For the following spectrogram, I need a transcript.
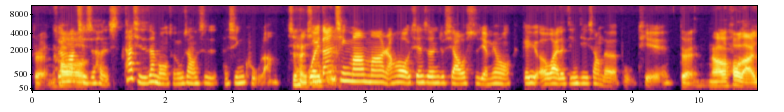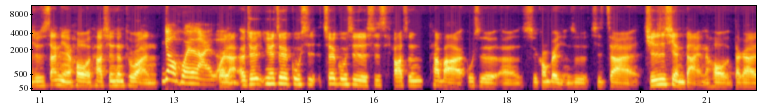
对，所以他其实很，他其实在某种程度上是很辛苦啦。是很辛苦伪单亲妈妈，然后先生就消失，也没有给予额外的经济上的补贴，对，然后后来就是三年后，他先生突然又回来了。回来，呃，就是因为这个故事，这个故事是发生，他把故事呃时空背景是是在其实是现代，然后大概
